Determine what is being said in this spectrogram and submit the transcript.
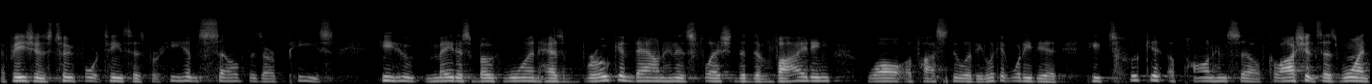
Ephesians 2:14 says, "For he himself is our peace. He who made us both one has broken down in his flesh the dividing wall of hostility. Look at what he did. He took it upon himself. Colossians says 1,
